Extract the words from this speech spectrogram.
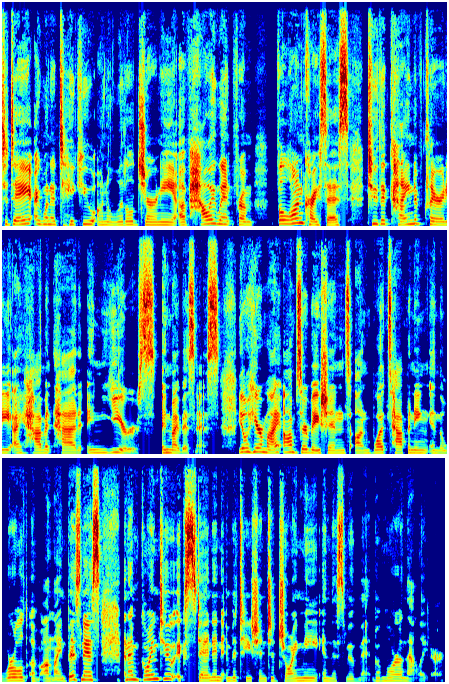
Today, I want to take you on a little journey of how I went from full on crisis to the kind of clarity I haven't had in years in my business. You'll hear my observations on what's happening in the world of online business, and I'm going to extend an invitation to join me in this movement, but more on that later.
